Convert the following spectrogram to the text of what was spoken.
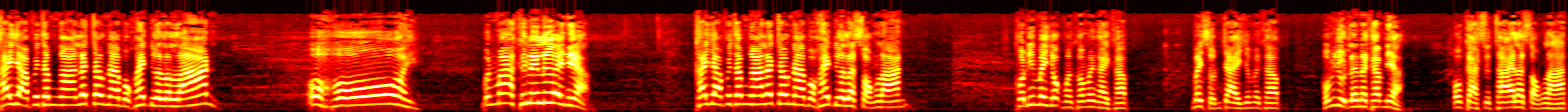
ใครอยากไปทำงานแล้วเจ้านายบอกให้เดือนละล้าน โอ้โหมันมากขึ้นเรื่อยๆ เนี่ยใครอยากไปทำงานแล้วเจ้านายบอกให้เดือนละสองล้าน คนนี้ไม่ยกมันเขาไม่ไงครับ ไม่สนใจใช่ไหมครับ ผมหยุดแล้วนะครับเนี่ย โอกาสสุดท้ายละสองล้าน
